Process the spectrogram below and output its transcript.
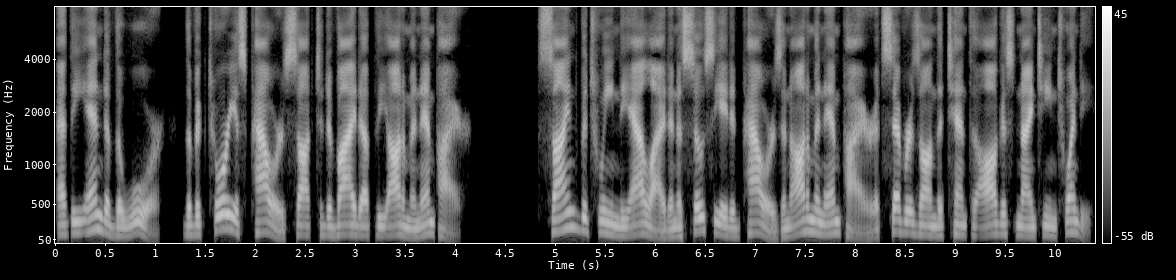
At the end of the war, the victorious powers sought to divide up the Ottoman Empire. Signed between the Allied and Associated Powers and Ottoman Empire at Sevres on 10 August 1920,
